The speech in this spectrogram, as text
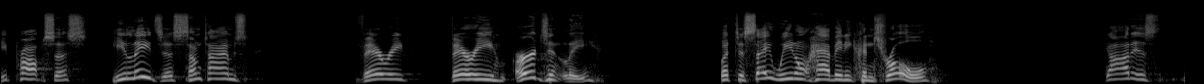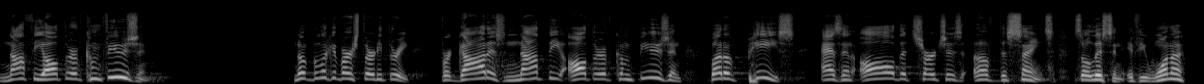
He prompts us, He leads us, sometimes very, very urgently. But to say we don't have any control, God is not the author of confusion. No, but look at verse 33. For God is not the author of confusion, but of peace, as in all the churches of the saints. So listen, if you want to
